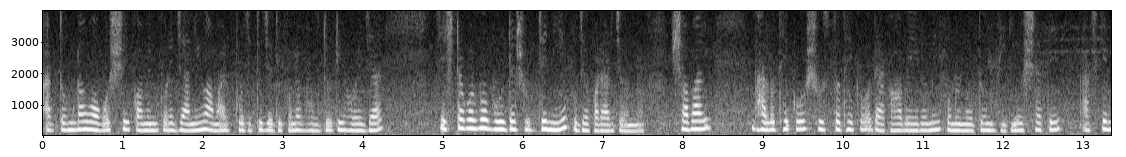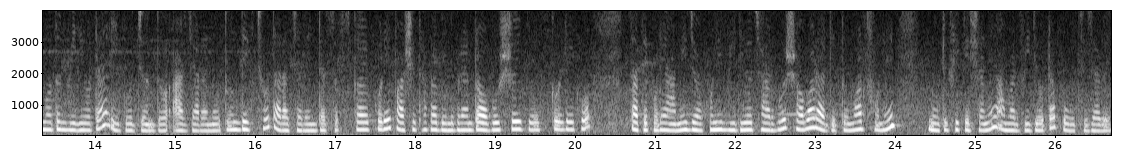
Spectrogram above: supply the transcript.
আর তোমরাও অবশ্যই কমেন্ট করে জানিও আমার পুজোতে যদি কোনো ভুল ত্রুটি হয়ে যায়। চেষ্টা করব ভুলটা শুধরে নিয়ে পুজো করার জন্য। সবাই ভালো থেকো, সুস্থ থেকো। দেখা হবে এরমই কোনো নতুন ভিডিওর সাথে। আজকের মতন ভিডিওটা এই পর্যন্ত। আর যারা নতুন দেখছ, তারা চ্যানেলটা সাবস্ক্রাইব করে পাশে থাকা বেল বাটনটা অবশ্যই প্রেস করে রেখো। তাতে করে আমি যখনই ভিডিও ছাড়বো, সবার আগে তোমার ফোনের নোটিফিকেশানে আমার ভিডিওটা পৌঁছে যাবে।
